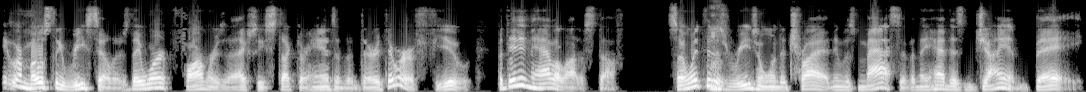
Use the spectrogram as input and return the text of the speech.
they were mostly resellers. They weren't farmers that actually stuck their hands in the dirt. There were a few, but they didn't have a lot of stuff. So I went to this hmm. regional one to try it, and it was massive. And they had this giant bay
